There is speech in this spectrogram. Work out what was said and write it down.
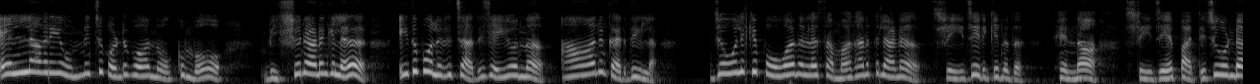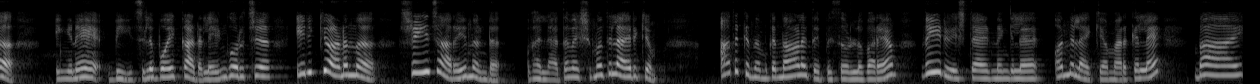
എല്ലാവരെയും ഒന്നിച്ചു കൊണ്ടുപോകാൻ നോക്കുമ്പോ വിശ്വനാണെങ്കിൽ ഇതുപോലൊരു ചതി ചെയ്യുമെന്ന് ആരും കരുതിയില്ല. ജോലിക്ക് പോവാന്നുള്ള സമാധാനത്തിലാണ് ശ്രീജ ഇരിക്കുന്നത്. എന്നാ ശ്രീജയെ പറ്റിച്ചുകൊണ്ട് ഇങ്ങനെ ബീച്ചിൽ പോയി കടലയും കുറിച്ച് ഇരിക്കുവാണെന്ന് ശ്രീജ അറിയുന്നുണ്ട്. വല്ലാത്ത വിഷമത്തിലായിരിക്കും. അതൊക്കെ നമുക്ക് നാളത്തെ എപ്പിസോഡിൽ പറയാം. വീഡിയോ ഇഷ്ടമായിട്ടുണ്ടെങ്കിൽ ഒന്ന് ലൈക്ക് ചെയ്യാൻ മറക്കല്ലേ. ബായ്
